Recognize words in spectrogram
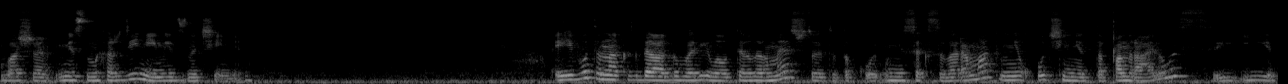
ваше местонахождение имеет значение. И вот она, когда говорила о Тердермес, что это такой унисексовый аромат, мне очень это понравилось. И,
